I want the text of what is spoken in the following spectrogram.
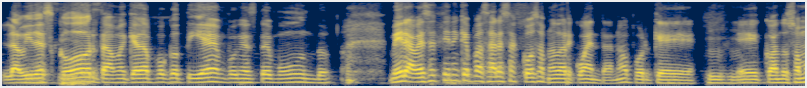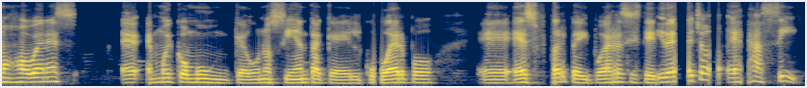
la vida es corta, me queda poco tiempo en este mundo. Mira, a veces tienen que pasar esas cosas para no dar cuenta, ¿no? Porque eh, cuando somos jóvenes eh, es muy común que uno sienta que el cuerpo eh, es fuerte y puede resistir. Y de hecho es así,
